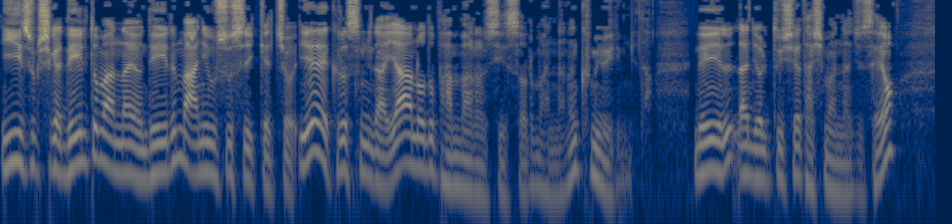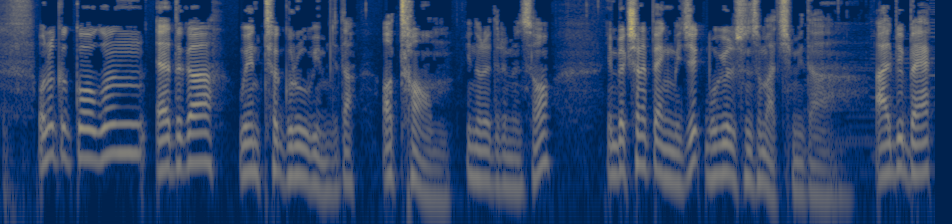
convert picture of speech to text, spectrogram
이희숙 씨가 내일 또 만나요. 내일은 많이 웃을 수 있겠죠. 예, 그렇습니다. 야, 너도 반말할 수 있어로 만나는 금요일입니다. 내일 낮 12시에 다시 만나주세요. 오늘 끝곡은 에드가 윈터 그룹입니다. Autumn. 이 노래 들으면서 인백션의 백뮤직 목요일 순서 마칩니다. I'll be back.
